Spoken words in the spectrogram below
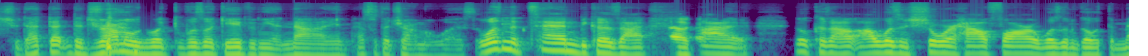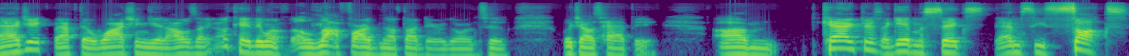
true. That that the drama was what was what gave me a nine. That's what the drama was. It wasn't a ten because I Okay. I because I, I wasn't sure how far it was going to go with the magic. But after watching it, I was like, okay, they went a lot farther than I thought they were going to, which I was happy. Um, characters, I gave them a six. The MC sucks.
